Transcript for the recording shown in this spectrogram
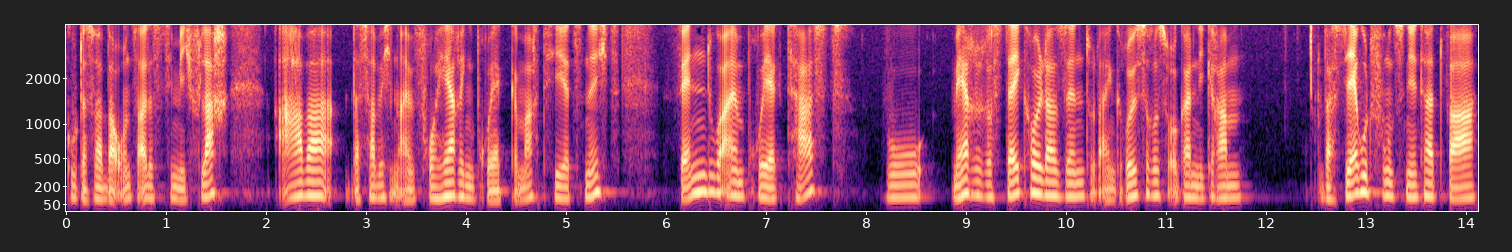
Gut, das war bei uns alles ziemlich flach, aber das habe ich in einem vorherigen Projekt gemacht, hier jetzt nicht. Wenn du ein Projekt hast, wo mehrere Stakeholder sind oder ein größeres Organigramm, was sehr gut funktioniert hat, war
